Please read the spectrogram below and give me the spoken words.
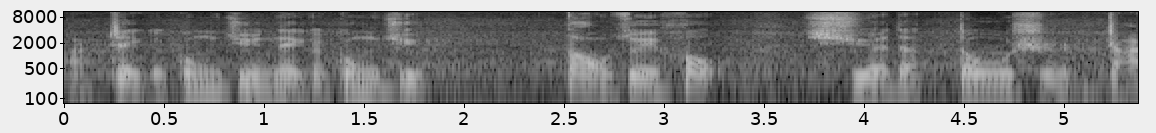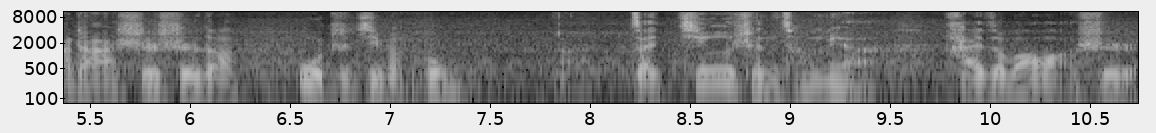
啊，这个工具那个工具，到最后学的都是扎扎实实的物质基本功。在精神层面啊，孩子往往是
